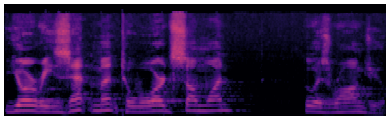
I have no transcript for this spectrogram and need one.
your resentment towards someone who has wronged you,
